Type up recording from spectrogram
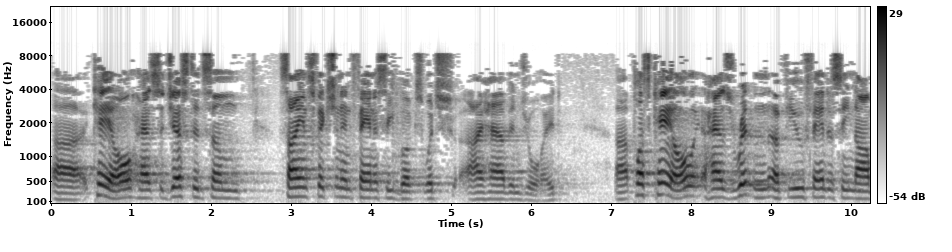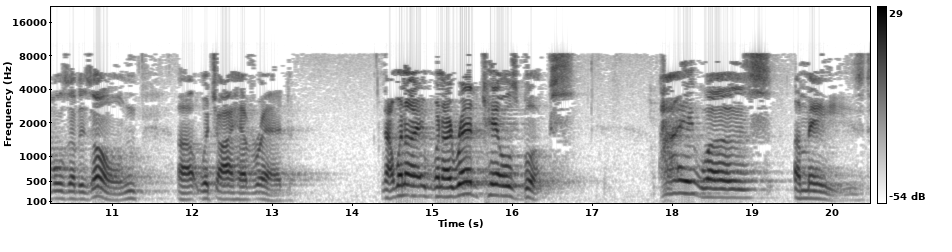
uh, Kale, has suggested some science fiction and fantasy books which I have enjoyed. Uh, plus, Kale has written a few fantasy novels of his own, uh, which I have read. Now, when I when I read Kale's books, I was amazed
